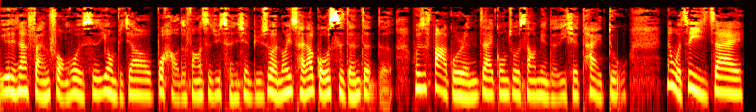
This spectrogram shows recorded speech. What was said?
有点像反讽，或者是用比较不好的方式去呈现，比如说很容易踩到狗屎等等的，或是法国人在工作上面的一些态度。那我自己在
